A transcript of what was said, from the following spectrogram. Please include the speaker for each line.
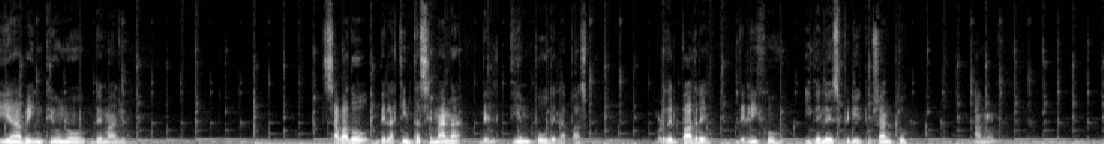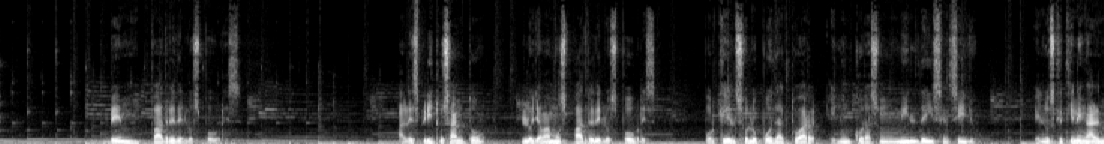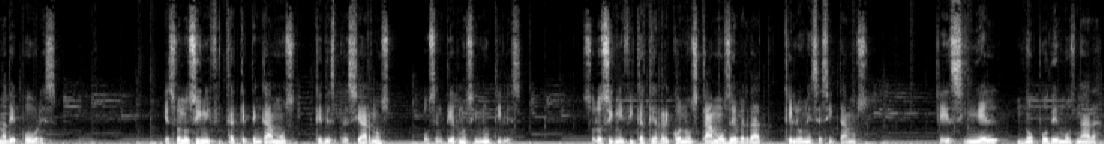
Speaker 1: Día 21 de mayo. Sábado de la quinta semana del tiempo de la Pascua. nombre del Padre, del Hijo y del Espíritu Santo. Amén. Ven, Padre de los pobres. Al Espíritu Santo lo llamamos Padre de los pobres, porque Él solo puede actuar en un corazón humilde y sencillo en los que tienen alma de pobres. Eso no significa que tengamos que despreciarnos o sentirnos inútiles. Solo significa que reconozcamos de verdad que lo necesitamos, que sin Él no podemos nada,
